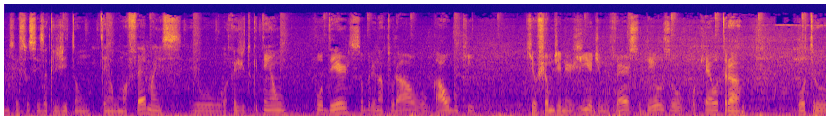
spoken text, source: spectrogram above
não sei se vocês acreditam, tem alguma fé, mas eu acredito que tenha um poder sobrenatural, algo que, que eu chamo de energia, de universo, Deus ou qualquer outra outro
